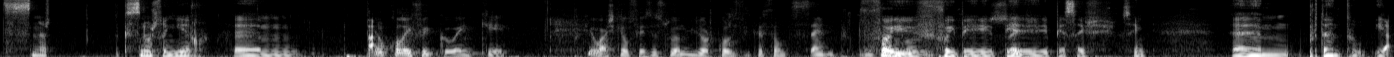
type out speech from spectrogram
se não, que se não estou em erro. Pá. Ele qualificou em quê? porque eu acho que ele fez a sua melhor qualificação de sempre. Foi, Fórmula 1. foi P, P, P6, sim. Ahm, portanto, yeah,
